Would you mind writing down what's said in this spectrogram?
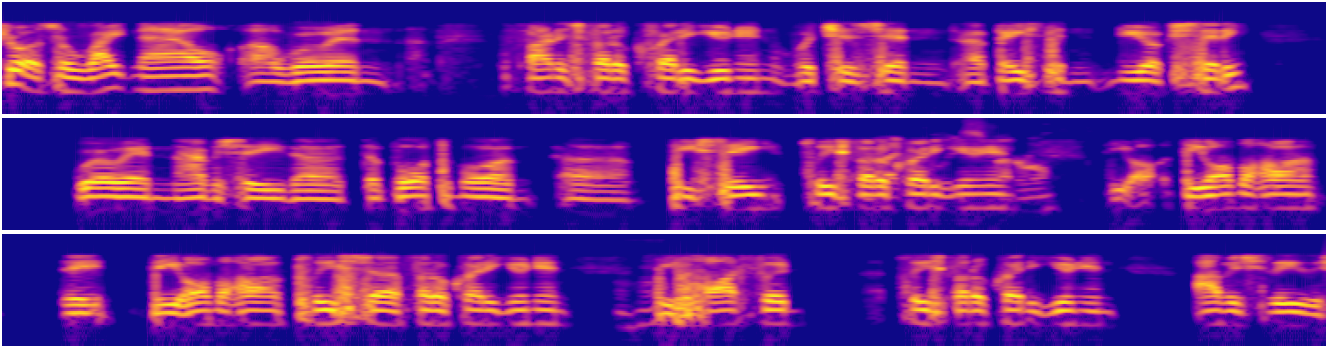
Sure. So right now uh, we're in the Finest Federal Credit Union, which is in uh, based in New York City. We're in obviously the the Baltimore, uh, D.C. Police Federal right, Credit Police Union, Federal. the the Omaha, the the Omaha Police uh, Federal Credit Union, mm-hmm. the Hartford Police Federal Credit Union, obviously the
